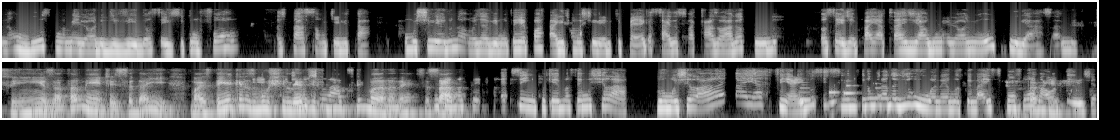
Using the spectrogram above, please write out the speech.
não busca uma melhora de vida, ou seja, se conforma na situação que ele está. O mochileiro não, eu já vi muita reportagem de mochileiro que pega, sai da sua casa, larga tudo, ou seja, vai atrás de algo melhor em outro lugar, sabe? Sim, exatamente, é isso daí. Mas tem aqueles mochileiros de mochilar, final de semana, né? Você porque sabe. você, é, sim, porque você mochilar, por mochilar, aí assim, aí você um morador de rua, né? Você vai se conformar, ou Exatamente. seja,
